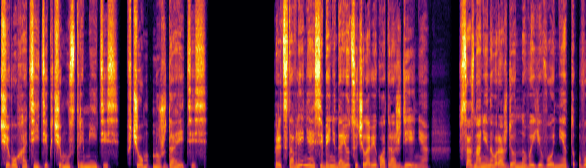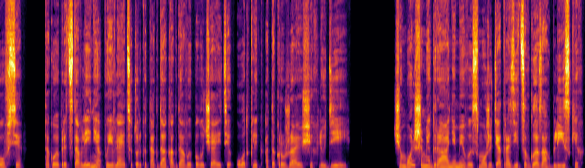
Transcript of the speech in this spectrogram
Чего хотите, к чему стремитесь, в чем нуждаетесь? Представление о себе не дается человеку от рождения — в сознании новорожденного его нет вовсе. Такое представление появляется только тогда, когда вы получаете отклик от окружающих людей. Чем большими гранями вы сможете отразиться в глазах близких,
